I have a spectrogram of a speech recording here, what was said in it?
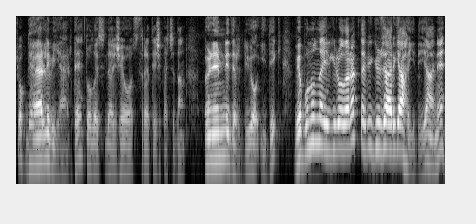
Çok değerli bir yerde. Dolayısıyla jeostratejik açıdan önemlidir diyor idik. Ve bununla ilgili olarak da bir güzergah idi. Yani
